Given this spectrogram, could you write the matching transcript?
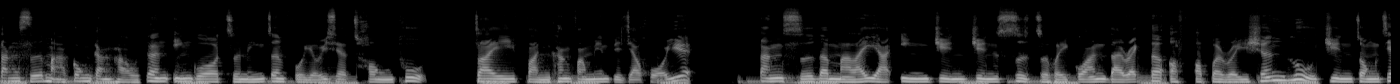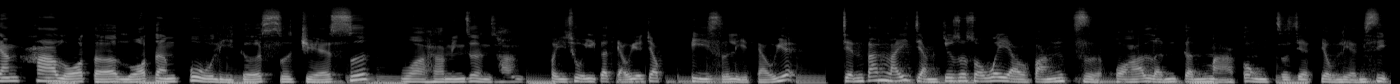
当时马共刚好跟英国殖民政府有一些冲突，在反抗方面比较活跃。当时的马来亚英军军事指挥官 （Director of Operation） 陆军中将哈罗德·罗登布里格斯爵士，哇，他名字很长，推出一个条约叫《比什里条约》。简单来讲，就是说为了防止华人跟马共之间有联系，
